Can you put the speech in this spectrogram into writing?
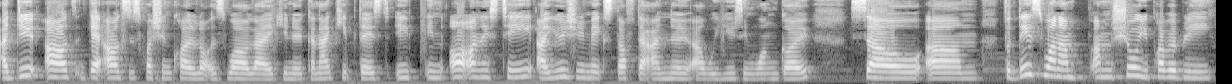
I do ask get asked this question quite a lot as well like you know can i keep this? In all honesty i usually make stuff that i know i will use in one go. So um for this one i'm i'm sure you probably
